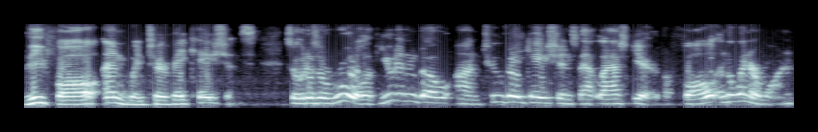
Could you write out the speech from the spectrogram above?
the fall and winter vacations. So it is a rule if you didn't go on two vacations that last year, the fall and the winter one,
